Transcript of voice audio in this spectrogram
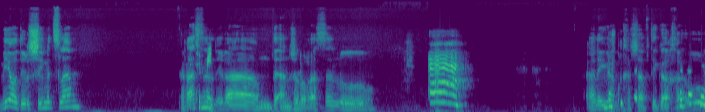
מי עוד הרשים אצלם? ראסל נראה, דאנג'לו ראסל הוא... אני גם חשבתי ככה, הוא...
